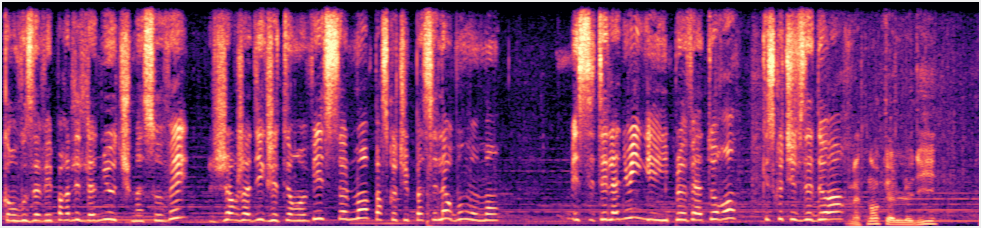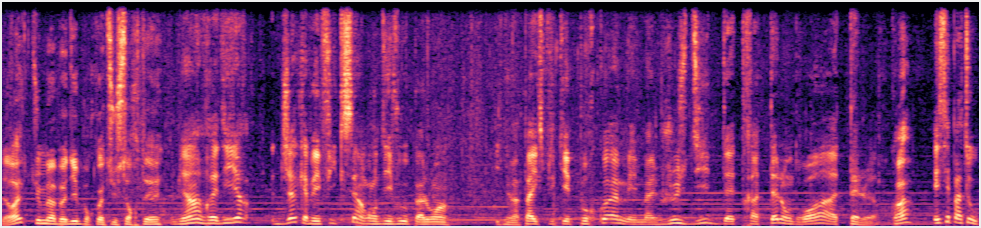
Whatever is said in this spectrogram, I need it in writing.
quand vous avez parlé de la nuit où tu m'as sauvé, George a dit que j'étais en vie seulement parce que tu passais là au bon moment. Mais c'était la nuit et il pleuvait à torrent. Qu'est-ce que tu faisais dehors? Maintenant qu'elle le dit, c'est vrai que tu m'as pas dit pourquoi tu sortais. Eh Bien, à vrai dire, Jack avait fixé un rendez-vous pas loin. Il ne m'a pas expliqué pourquoi, mais m'a juste dit d'être à tel endroit à telle heure. Quoi? Et c'est pas tout.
